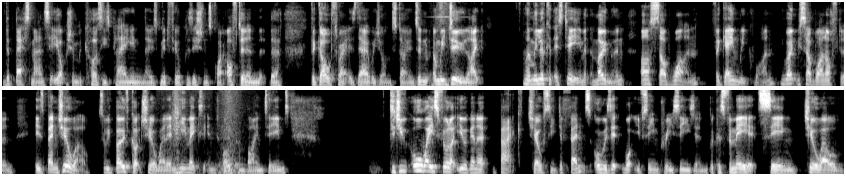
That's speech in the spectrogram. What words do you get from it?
the best Man City option because he's playing in those midfield positions quite often, and the the, the goal threat is there with John Stones. And and we do like when we look at this team at the moment, our sub one for game week one, he won't be sub one often, is Ben Chilwell. So we've both got Chilwell in. He makes it into our combined teams did you always feel like you were going to back Chelsea defense, or is it what you've seen pre-season? Because for me, it's seeing Chilwell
